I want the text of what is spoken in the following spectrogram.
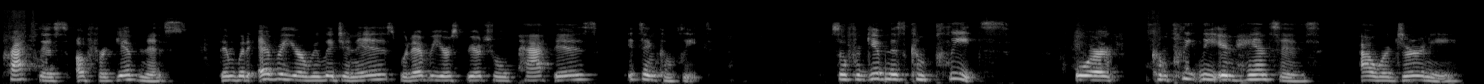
practice of forgiveness, then whatever your religion is, whatever your spiritual path is, it's incomplete. So forgiveness completes or completely enhances our journey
